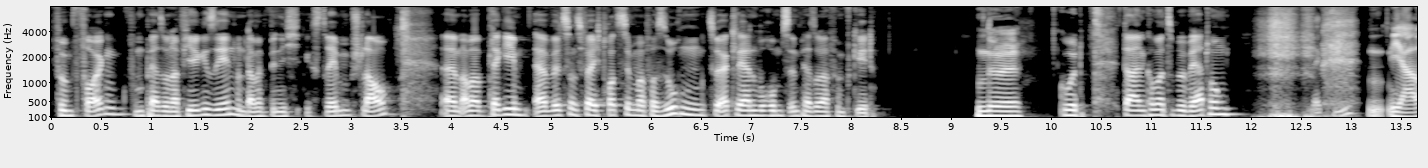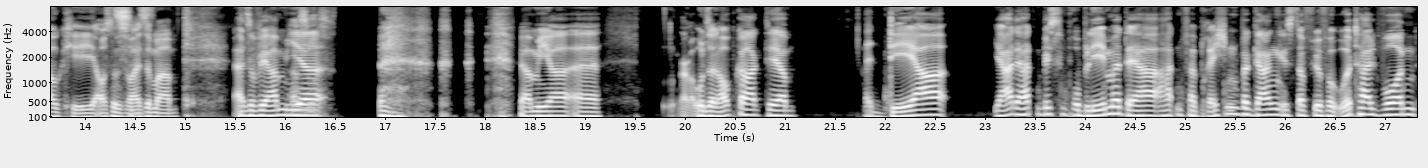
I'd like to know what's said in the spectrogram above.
fünf Folgen von Persona 4 gesehen und damit bin ich extrem schlau. Ähm, aber Plecki, äh, willst du uns vielleicht trotzdem mal versuchen zu erklären, worum es in Persona 5 geht? Nö. Gut, dann kommen wir zur Bewertung. Ja, okay, ausnahmsweise mal. Also wir haben hier, Also, wir haben hier äh, unseren Hauptcharakter, der, ja, der hat ein bisschen Probleme, der hat ein Verbrechen begangen, ist dafür verurteilt worden,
